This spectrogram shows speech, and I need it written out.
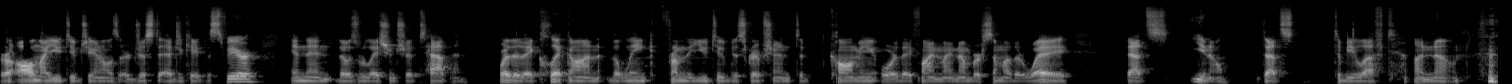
or all my YouTube channels are just to educate the sphere and then those relationships happen. Whether they click on the link from the youtube description to call me or they find my number some other way that's you know that's to be left unknown.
